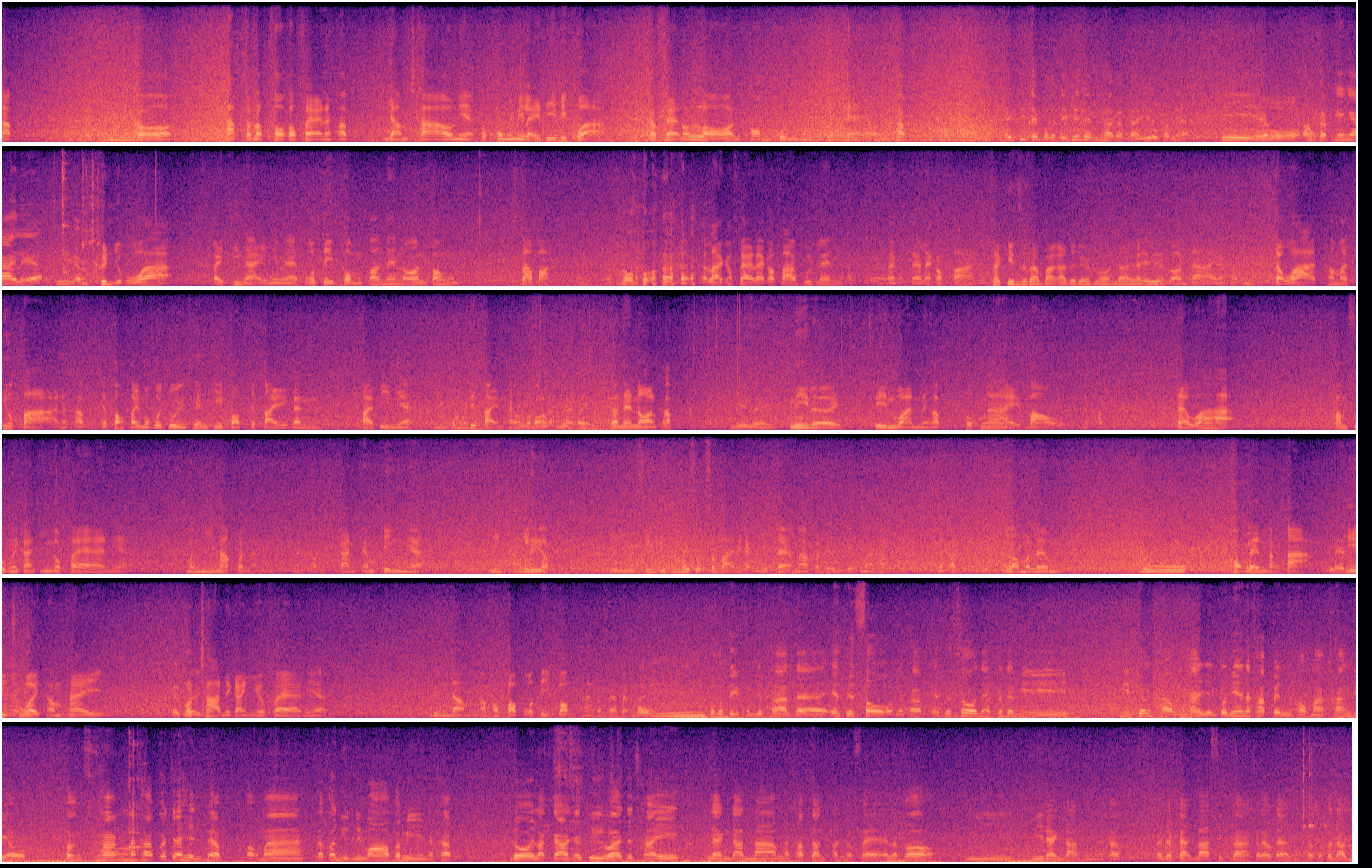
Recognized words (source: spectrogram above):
นะครับ ก็ถ้าสำหรับคอกาแฟนะครับ ยามเช้าเนี่ยก็คงไม่มีอะไรดีดีกว่า กาแฟร้อนๆหอมกลุ่นสักแก้วนะครับไอ้ยพี่เต็มปกติพี่เต็มทานแบบไหนอยู่ครับเนี่ยที่แบบโอ้ เอาแบบง่าย ๆ เลยอะที่แบบ ขึ้นอยู่กับว่าไปที่ไหนใช่ไหมปกติผมก็แน่นอนต้อง Starbucks โอ้โหร้านกาแฟแหลกกาแฟพูดเล่นนะครับร้านกาแฟแหลกกาแฟถ้ากินสตาร์บัคอาจจะเดือดร้อนได้คอารัจบจะพี่ เดือดร้อนได้นะครับ แต่ว่าถ้ามาเที่ยวป่านะครับ จะต้องไปโมโกจูอย่างเช่นที่ป๊อปจะไปกันปลายปีเนี้ยผมไม่ได้ไปนะครับบอกแล้วก็แน่นอนครับ นี่เลย นี่เลยคลีนวันนะครับพกง่ายเบานะครับ แต่ว่าความสุขในการกินกาแฟเนี่ย มันมีมากกว่านั้นนะครับ การแคมปิ้งเนี่ยมีทางเลือก มีสิ่งที่ทำให้สุขสบายในการกินกาแฟมากกว่าเดิมเยอะมากนะครับเรามาเริ่มดูของเล่นต่างเล่นๆที่ช่วยทำให้รสชาติในการกินกาแฟเนี่ยดื่มด่ำเอาของป๊อปปกติป๊อปทานกาแฟแบบไหนผมปกติผมจะทานแต่เอสเพรสโซ่นะครับเอสเพรสโซ่เนี่ยก็จะมีมีเครื่องทำอะอย่างตัวนี้นะครับเป็นออกมาข้างเดียว บางครั้งนะครับก็จะเห็นแบบออกมาแล้วก็อยู่ในหม้อก็มีนะครับ โดยหลักการก็คือว่าจะใช้แรงดันน้ำนะครับ ดันผ่านกาแฟแล้วก็มีมีแรงดันนะครับอาจจะ 8 บาท10 บาทก็แล้วแต่นะครับแล้วก็ดัน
